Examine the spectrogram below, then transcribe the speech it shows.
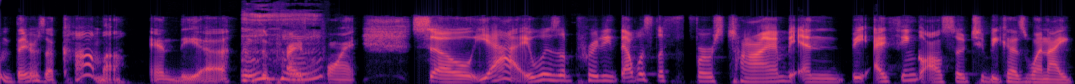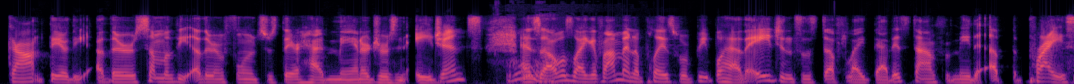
hmm, there's a comma in the uh, mm-hmm. the price mm-hmm. point. So yeah, it was a pretty. That was the first time, and be, I think also too because when I got there, the other some of the other influencers there had managers and agents, Ooh. and so I was like, if I'm in a place where people have agents and stuff like that, it's time for me to up the price.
